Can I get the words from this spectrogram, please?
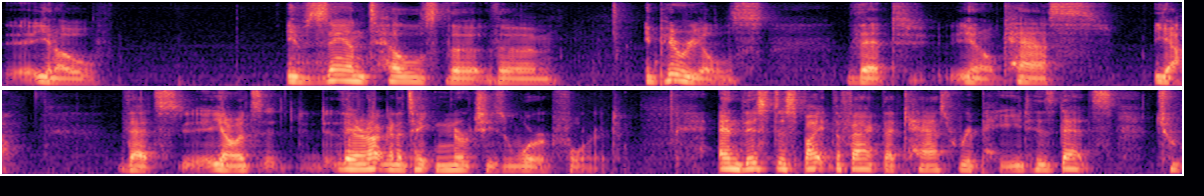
you know, if Xan tells the, the, Imperials that, you know, Cass, yeah, that's, you know, it's, they're not going to take Nurchi's word for it. And this despite the fact that Cass repaid his debts to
